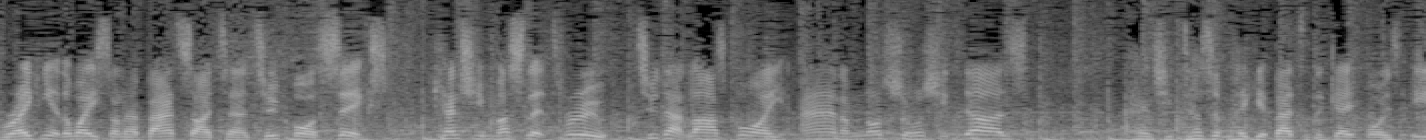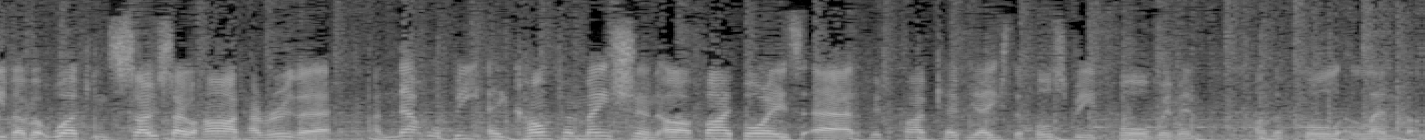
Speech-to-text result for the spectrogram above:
Breaking at the waist on her bad side turn, 2, 4, 6. Can she muscle it through to that last buoy? And I'm not sure she does and she doesn't make it back to the gate buoys either, but working so, so hard, Haru there, and that will be a confirmation of five buoys at 55 kph, the full speed for women on the full length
